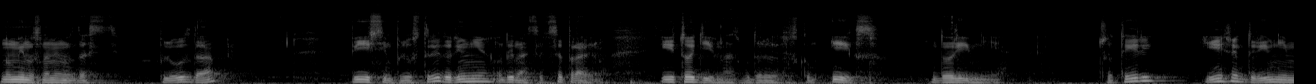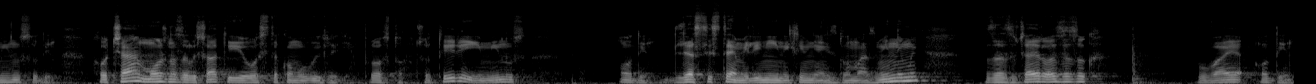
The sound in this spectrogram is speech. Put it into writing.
Ну, мінус на мінус дасть плюс, да? 8 плюс 3 дорівнює 11. Все правильно. І тоді в нас буде розв'язком х дорівнює 4, y дорівнює мінус 1. Хоча можна залишати її ось в такому вигляді. Просто 4 і мінус 1. Для системи лінійних рівнянь з двома змінними зазвичай розв'язок буває 1.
